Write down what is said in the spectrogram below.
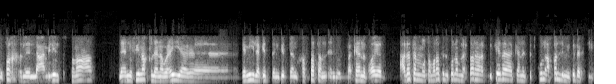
وفخر للعاملين في الصناعة لأنه في نقلة نوعية آه، جميلة جدا جدا خاصة إنه المكان اتغير. عادة المؤتمرات اللي كنا بنحضرها قبل كده كانت بتكون أقل من كده كتير.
